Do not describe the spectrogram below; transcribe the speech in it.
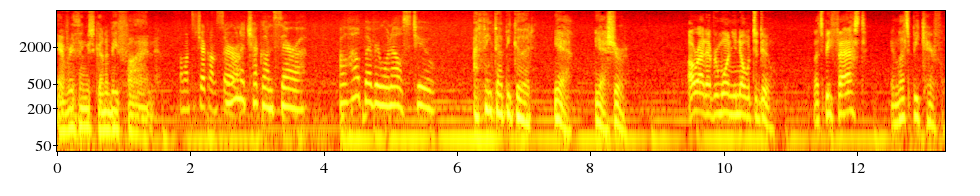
Everything's gonna be fine. I want to check on Sarah. I want to check on Sarah. I'll help everyone else too. I think that'd be good. Yeah, yeah, sure. All right, everyone, you know what to do. Let's be fast, and let's be careful.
